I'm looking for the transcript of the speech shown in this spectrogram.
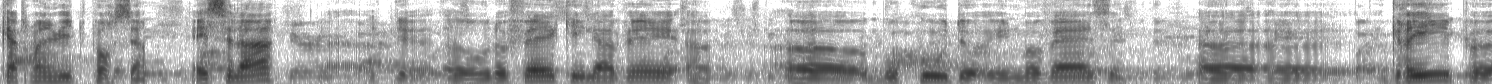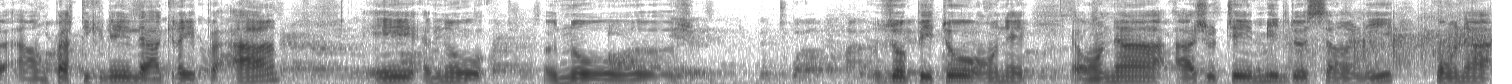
88% Et cela, euh, euh, le fait qu'il avait euh, beaucoup de une mauvaise grippe, en particulier la grippe A, et nos, nos hôpitaux, on, a ajouté 1200 lits qu'on a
